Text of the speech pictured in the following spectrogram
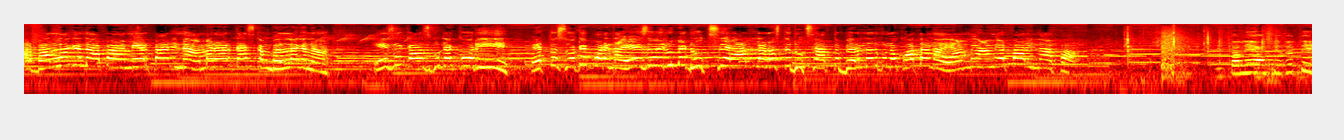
আর ভালো লাগে না আপা? আমি আর পারি না। আমার আর কাজ কাম ভালো লাগে না। এই যে কাজগুটা করি এর তো চোখে পড়ে না। এই যে ওই রুমে ঢুকছে আল্লাহ রাস্তা ঢুকছে আর তো বেরোনোর কোনো কথা নাই। আমি আমি আর পারি না আপা। তাহলে আসি যদি।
